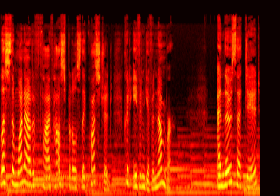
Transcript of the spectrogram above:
less than one out of five hospitals they questioned could even give a number. And those that did,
